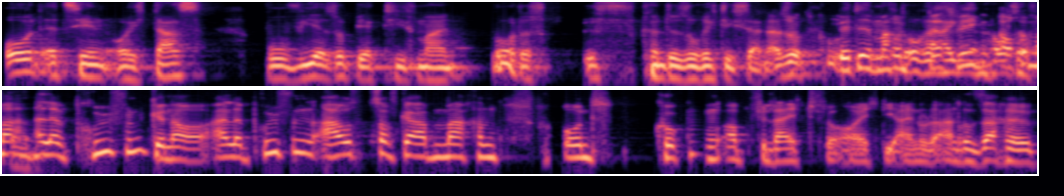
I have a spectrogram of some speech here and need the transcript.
und erzählen euch das, wo wir subjektiv meinen, oh, das ist, könnte so richtig sein. Also bitte macht und eure eigenen Hausaufgaben. Deswegen auch immer alle prüfen, genau, alle prüfen, Hausaufgaben machen und gucken, ob vielleicht für euch die ein oder andere Sache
